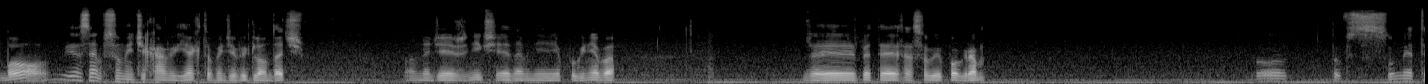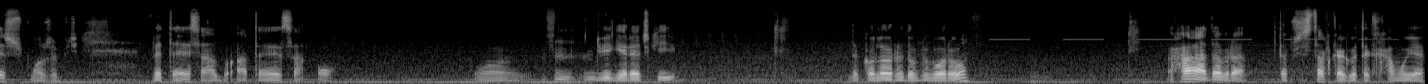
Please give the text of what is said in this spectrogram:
Bo jestem w sumie ciekawy, jak to będzie wyglądać. Mam nadzieję, że nikt się na mnie nie pogniewa, że BTS-a sobie pogram. Bo to w sumie też może być BTS albo ATS-a. O. o. Dwie giereczki do koloru, do wyboru. Aha, dobra. Ta przystawka go tak hamuje.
